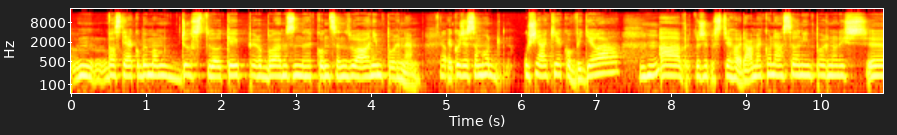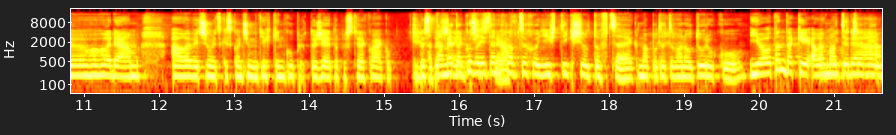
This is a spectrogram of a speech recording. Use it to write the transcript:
mm, vlastně jakoby mám dost velký problém s nekonsenzuálním pornem. Jo. Jakože jsem ho už nějaký jako viděla mm-hmm. a protože prostě hledám jako násilný porno, když uh, ho hledám, ale většinou vždycky skončím u těch kinků, protože je to prostě taková jako A tam je takový ten chlap, co chodí v té kšiltovce, jak má potetovanou tu ruku. Jo, ten taky, ale můj, teda,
